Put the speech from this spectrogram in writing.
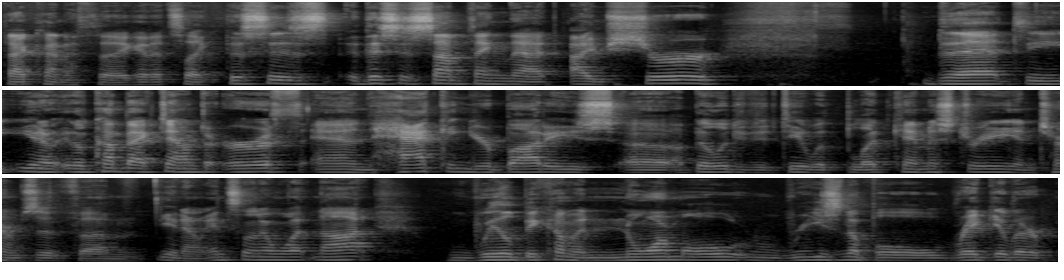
that kind of thing. And it's like this is this is something that I'm sure that the you know it'll come back down to earth and hacking your body's uh, ability to deal with blood chemistry in terms of um, you know insulin and whatnot will become a normal, reasonable, regular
